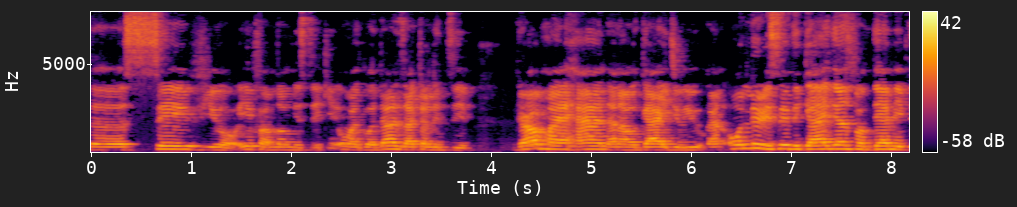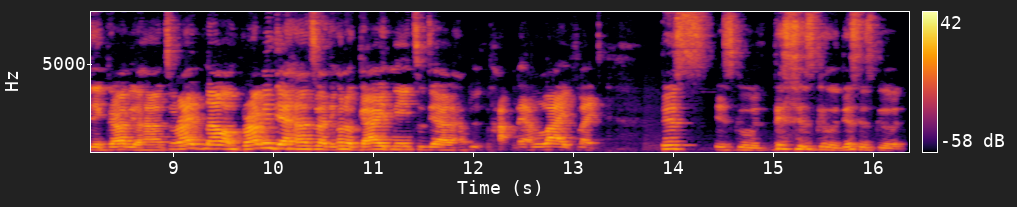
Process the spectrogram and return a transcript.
the savior, if I'm not mistaken. Oh my god, that is actually deep. Grab my hand and I'll guide you. You can only receive the guidance from them if they grab your hand. So right now, I'm grabbing their hands that they're gonna guide me into their their life. Like this is good. This is good. This is good.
